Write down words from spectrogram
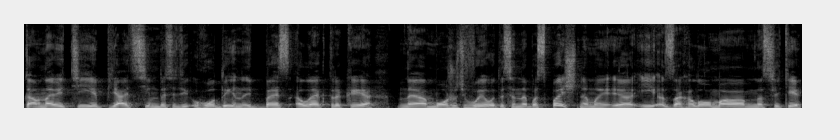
там навіть ті 5, 7, 10 годин без електрики можуть виявитися небезпечними, е, і загалом е, наскільки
